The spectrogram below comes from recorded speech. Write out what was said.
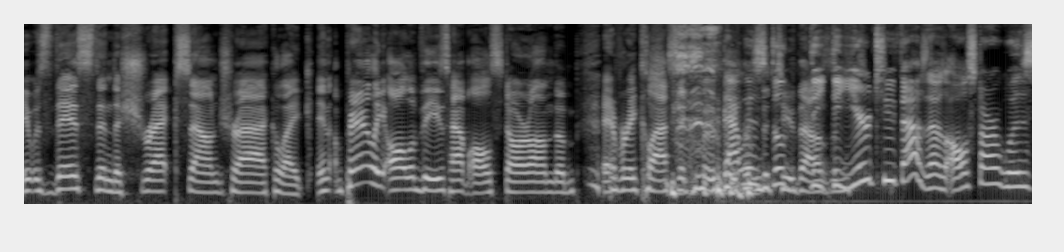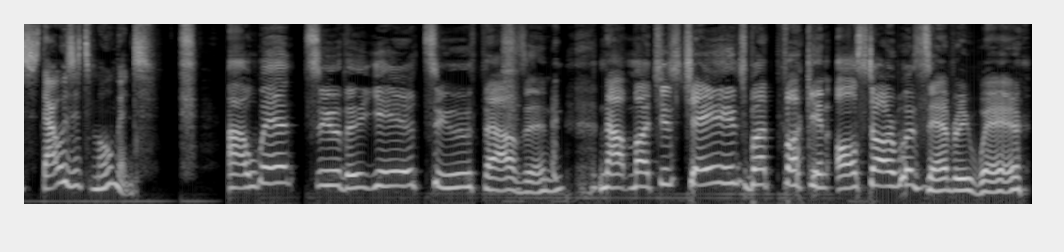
It was this, then the Shrek soundtrack, like, and apparently all of these have All Star on them. Every classic movie That was the, the, 2000s. the, the year 2000. That was All Star was that was its moment. I went to the year 2000. Not much has changed, but fucking All Star was everywhere.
